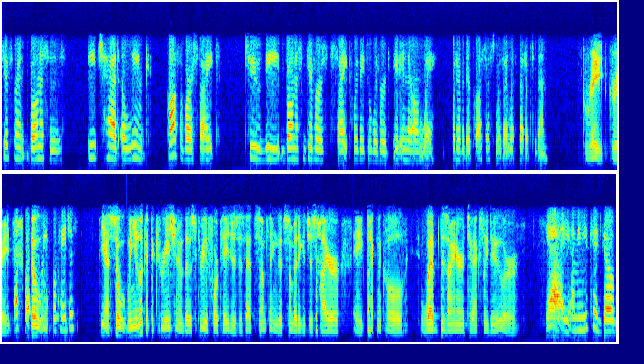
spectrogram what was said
different bonuses each had a link off of our site to the bonus givers site where they delivered it in their own way. Whatever their process was, I left that up to them. Great, great. That's what so, three, four pages. Yeah. So when you look at the creation of those three to four pages, is that something that somebody could just hire a technical web designer to actually do, or? Yeah, I mean, you could go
